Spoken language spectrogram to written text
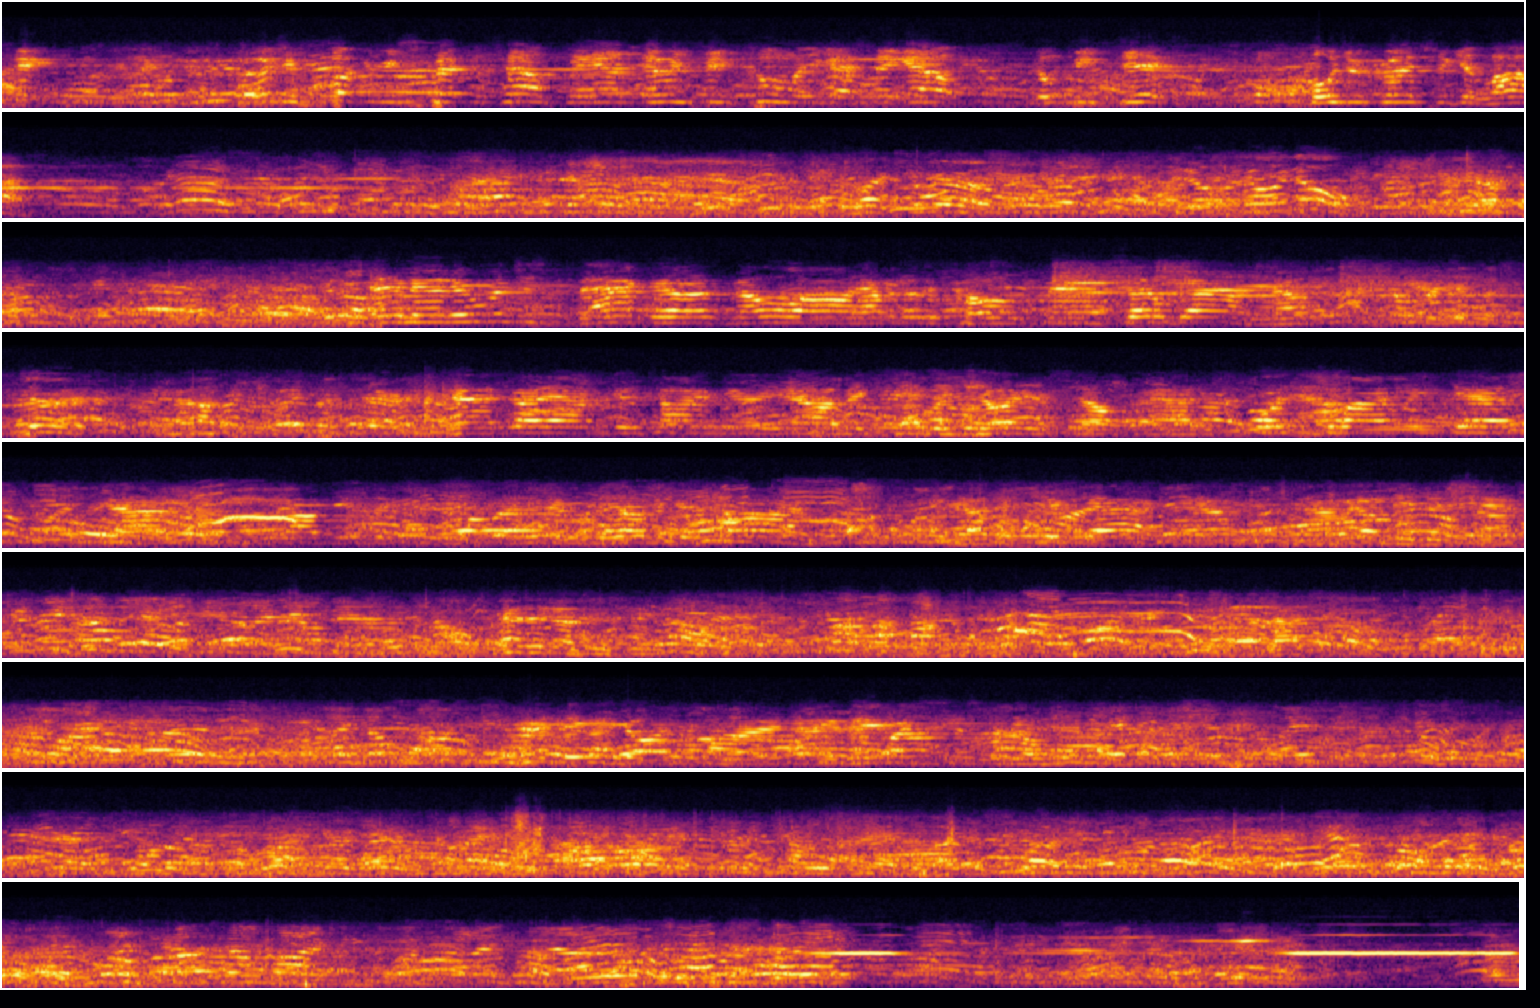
Hey, would you fucking respect this house, man? Everything cool when you guys hang out. Don't be dicks. Hold your grudge to get lost. I know, I know, I know. Hey, man, everyone just back up, mellow out, have another coke, man. Settle down, you know. Don't forget the dirt, you know. Yeah, try to have a good time here, you know. Make people enjoy yourself, man. It's Fourth of July weekend. Yeah, you know, music flowing, everyone's having a good time. You know, just kick back, man. Nah, we don't need this shit. Edit everything. Everything is going fine. You make my sister go All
